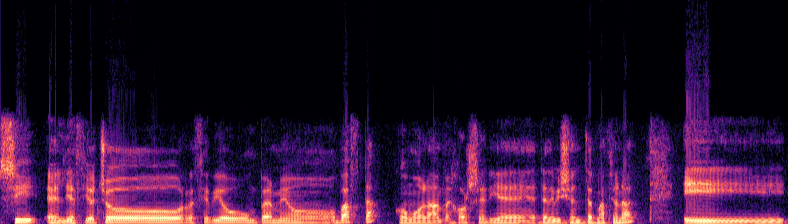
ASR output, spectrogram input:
Sí, el 18 recibió un premio BAFTA como la mejor serie de televisión internacional y,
